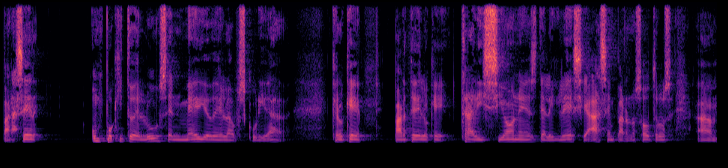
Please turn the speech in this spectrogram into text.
para hacer un poquito de luz en medio de la oscuridad. Creo que parte de lo que tradiciones de la iglesia hacen para nosotros, ah,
